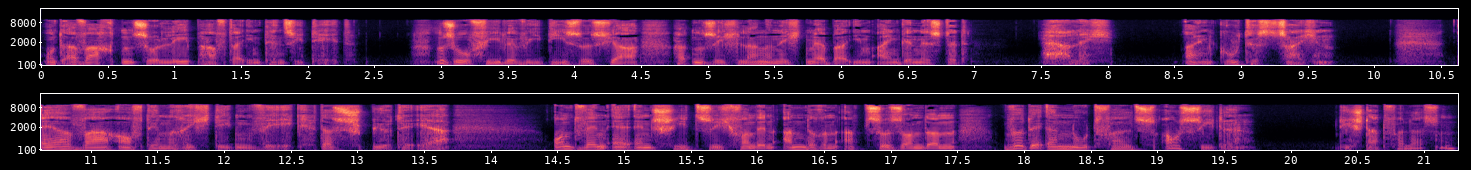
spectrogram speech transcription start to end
und erwachten zu lebhafter Intensität. So viele wie dieses Jahr hatten sich lange nicht mehr bei ihm eingenistet. Herrlich. Ein gutes Zeichen. Er war auf dem richtigen Weg, das spürte er. Und wenn er entschied, sich von den anderen abzusondern, würde er notfalls aussiedeln. Die Stadt verlassen?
